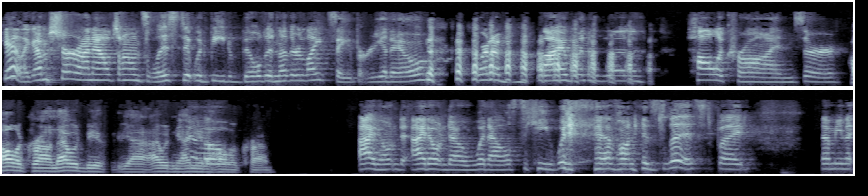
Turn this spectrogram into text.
Yeah, like I'm sure on Al John's list it would be to build another lightsaber, you know, or to buy one of the holocrons, or Holocron. That would be. Yeah, I would. I need a holocron. I don't, I don't know what else he would have on his list, but I mean,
